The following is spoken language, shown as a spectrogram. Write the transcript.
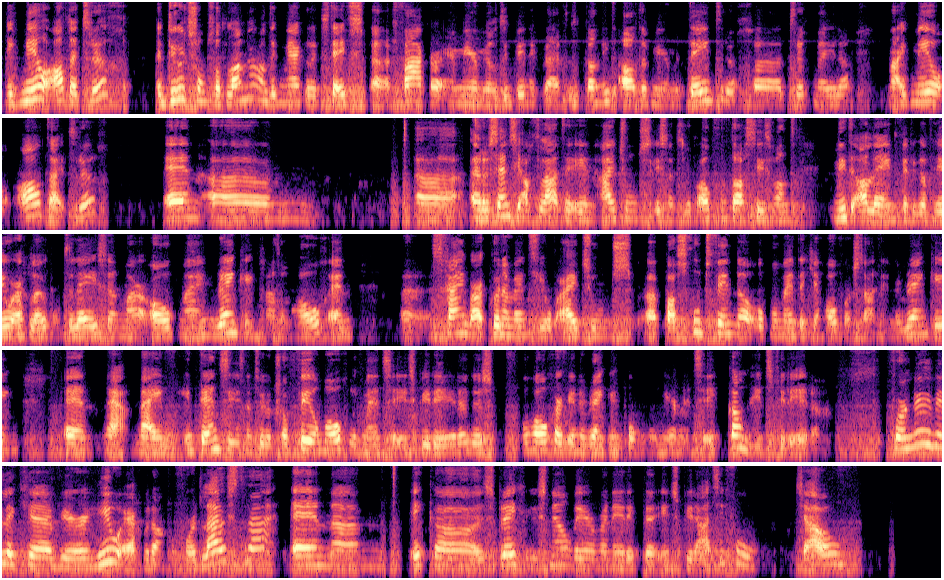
ik mail altijd terug het duurt soms wat langer, want ik merk dat ik steeds uh, vaker en meer mails binnenkrijg. Dus ik kan niet altijd meer meteen terug, uh, terugmailen. Maar ik mail altijd terug. En uh, een recensie achterlaten in iTunes is natuurlijk ook fantastisch. Want niet alleen vind ik dat heel erg leuk om te lezen, maar ook mijn ranking gaat omhoog. En uh, schijnbaar kunnen mensen je op iTunes uh, pas goed vinden op het moment dat je hoger staat in de ranking. En nou ja, mijn intentie is natuurlijk zoveel mogelijk mensen inspireren. Dus hoe hoger ik in de ranking kom, hoe meer mensen ik kan inspireren. Voor nu wil ik je weer heel erg bedanken voor het luisteren. En uh, ik uh, spreek jullie snel weer wanneer ik de inspiratie voel. Ciao!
